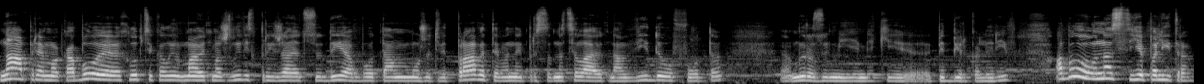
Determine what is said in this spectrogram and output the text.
Напрямок, або е, хлопці, коли мають можливість, приїжджають сюди, або там можуть відправити. Вони надсилають нам відео, фото. Е, Ми розуміємо, який е, підбір кольорів. Або у нас є палітра.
